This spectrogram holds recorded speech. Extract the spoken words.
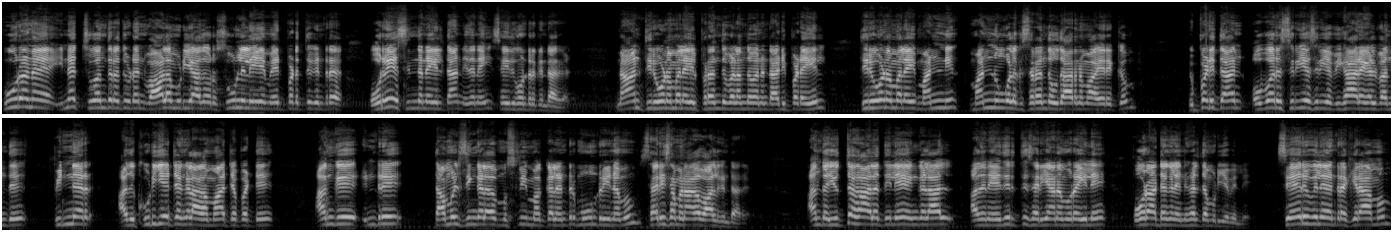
பூரண இன சுதந்திரத்துடன் வாழ முடியாத ஒரு சூழ்நிலையை ஏற்படுத்துகின்ற ஒரே சிந்தனையில் தான் இதனை செய்து கொண்டிருக்கின்றார்கள். நான் திருவோணமலையில் பிறந்து வளர்ந்தவன் என்ற அடிப்படையில் திருவோணமலை மண்ணின் மண் உங்களுக்கு சிறந்த உதாரணமாக இருக்கும். இப்படித்தான் ஒவ்வொரு சிறிய சிறிய விகாரைகள் வந்து பின்னர் அது குடியேற்றங்களாக மாற்றப்பட்டு அங்கு இன்று தமிழ் சிங்கள முஸ்லீம் மக்கள் என்று மூன்று இனமும் சரிசமனாக வாழ்கின்றார் அந்த யுத்த காலத்திலே எங்களால் அதனை எதிர்த்து சரியான முறையிலே போராட்டங்களை நிகழ்த்த முடியவில்லை. சேருவில என்ற கிராமம்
